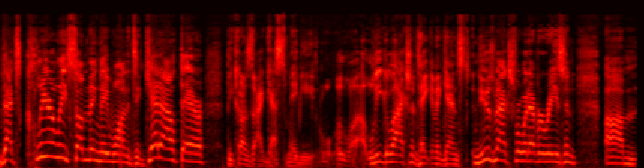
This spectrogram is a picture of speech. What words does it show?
That's clearly something they wanted to get out there because I guess maybe legal action taken against Newsmax for whatever reason. Um,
